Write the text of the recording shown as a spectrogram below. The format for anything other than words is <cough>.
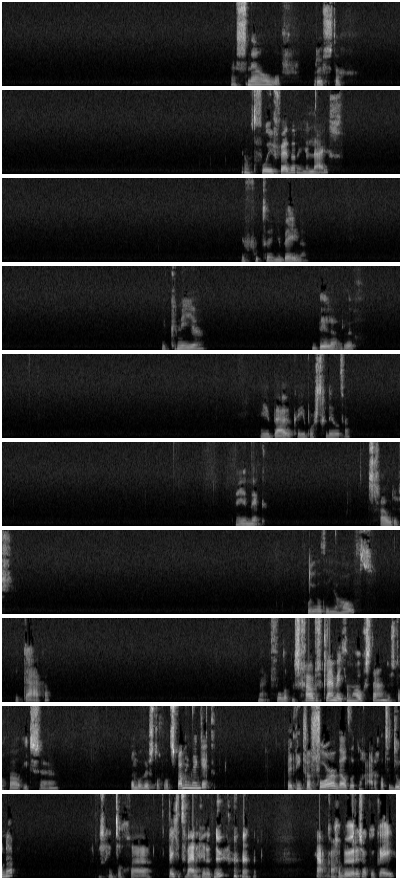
En snel of rustig? Wat voel je verder in je lijf? Je voeten en je benen. Je knieën, billen, rug. En je buik en je borstgedeelte. En je nek, schouders. Voel je wat in je hoofd, je kaken. Nou, ik voel dat mijn schouders een klein beetje omhoog staan, dus toch wel iets uh, onbewust, toch wat spanning, denk ik. Ik weet niet waarvoor, wel dat ik nog aardig wat te doen heb misschien toch een beetje te weinig in het nu. <laughs> ja, kan gebeuren, is ook oké.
